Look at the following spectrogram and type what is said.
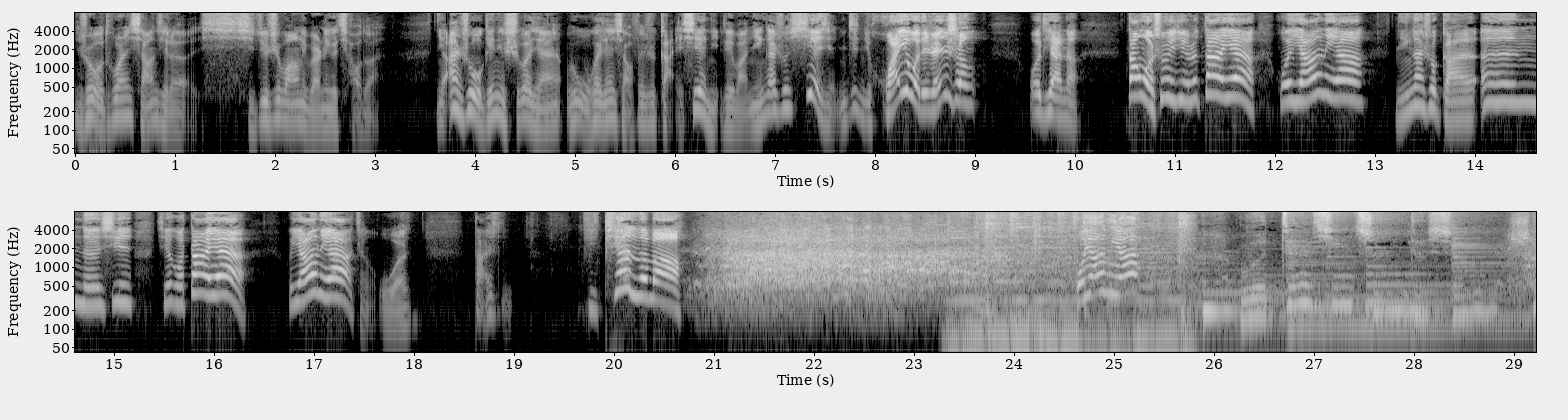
你说我突然想起了《喜剧之王》里边那个桥段，你按说我给你十块钱，我五块钱小费是感谢你，对吧？你应该说谢谢你，这你怀疑我的人生。我天哪！当我说一句说大爷我养你啊，你应该说感恩的心。结果大爷我养你啊，这我大爷。你骗子吗？我养你啊！我的心真的受伤。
